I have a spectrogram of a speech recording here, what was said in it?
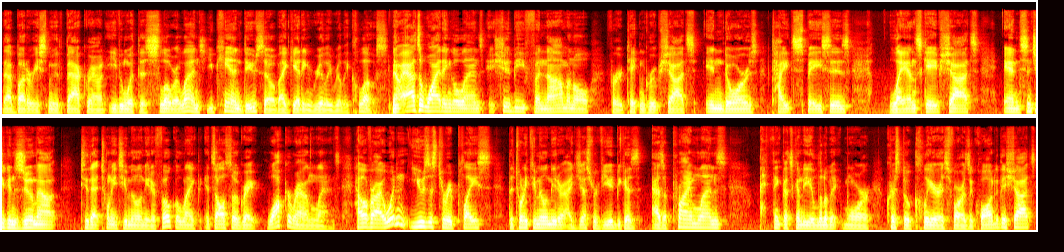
that buttery smooth background, even with this slower lens, you can do so by getting really, really close. Now, as a wide angle lens, it should be phenomenal for taking group shots indoors, tight spaces, landscape shots. And since you can zoom out to that 22 millimeter focal length, it's also a great walk around lens. However, I wouldn't use this to replace the 22 millimeter I just reviewed because as a prime lens, I think that's gonna be a little bit more crystal clear as far as the quality of the shots,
